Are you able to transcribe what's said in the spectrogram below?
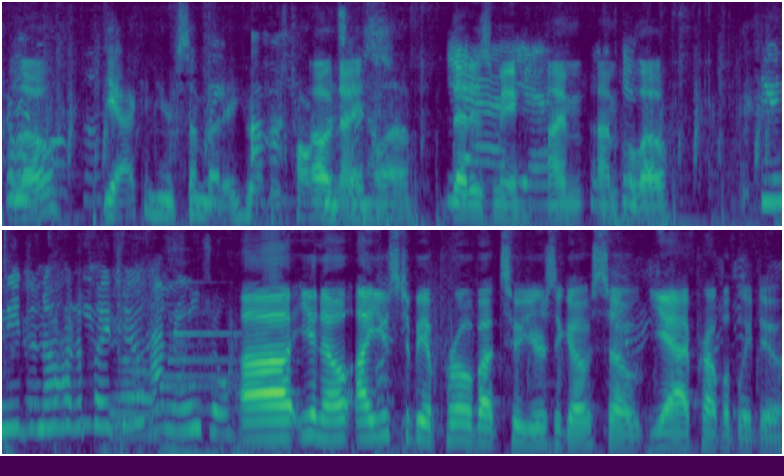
Hello? Yeah, I can hear somebody. Whoever's talking Oh, and saying nice. hello. That is me. yeah. I'm I'm hello. Do you need to know how to play too? I'm Angel. Uh, you know, I used to be a pro about two years ago, so yeah, I probably do.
